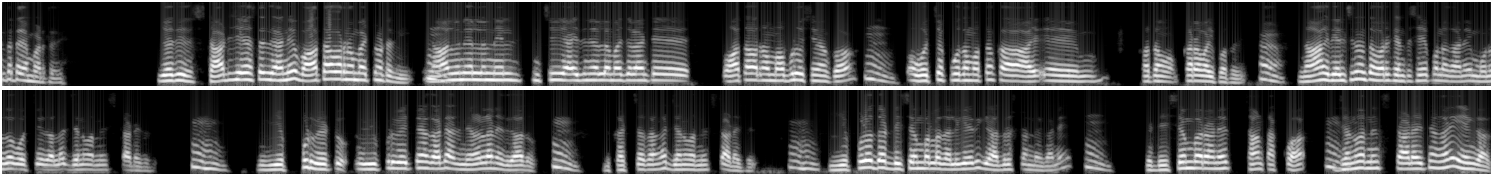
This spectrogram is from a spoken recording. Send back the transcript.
ఎంత టైం పడుతుంది? అది స్టార్ట్ చేస్తుంది కానీ వాతావరణం బట్టి ఉంటది. నాలుగు నెలల నెల నుంచి ఐదు నెలల మధ్యలో అంటే వాతావరణం మబ్బులు వచ్చినాక వచ్చే పూత మొత్తం కథం ఖరాబ్ అయిపోతుంది. నాకు తెలిసినంత వరకు ఎంతసేపు ఉన్నా కానీ మునుగ వచ్చేదల్లా జనవరి నుంచి స్టార్ట్ అవుతుంది నువ్వు ఎప్పుడు పెట్టు. నువ్వు ఇప్పుడు పెట్టినా కానీ అది నెలలు అనేది కాదు. ఖచ్చితంగా జనవరి నుంచి స్టార్ట్ అవుతుంది ఎప్పుడో డిసెంబర్లో తలిగేది అదృష్టం కానీ డిసెంబర్ అనేది చాలా తక్కువ. జనవరి నుంచి స్టార్ట్ అయితే కానీ ఏం కాదు.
